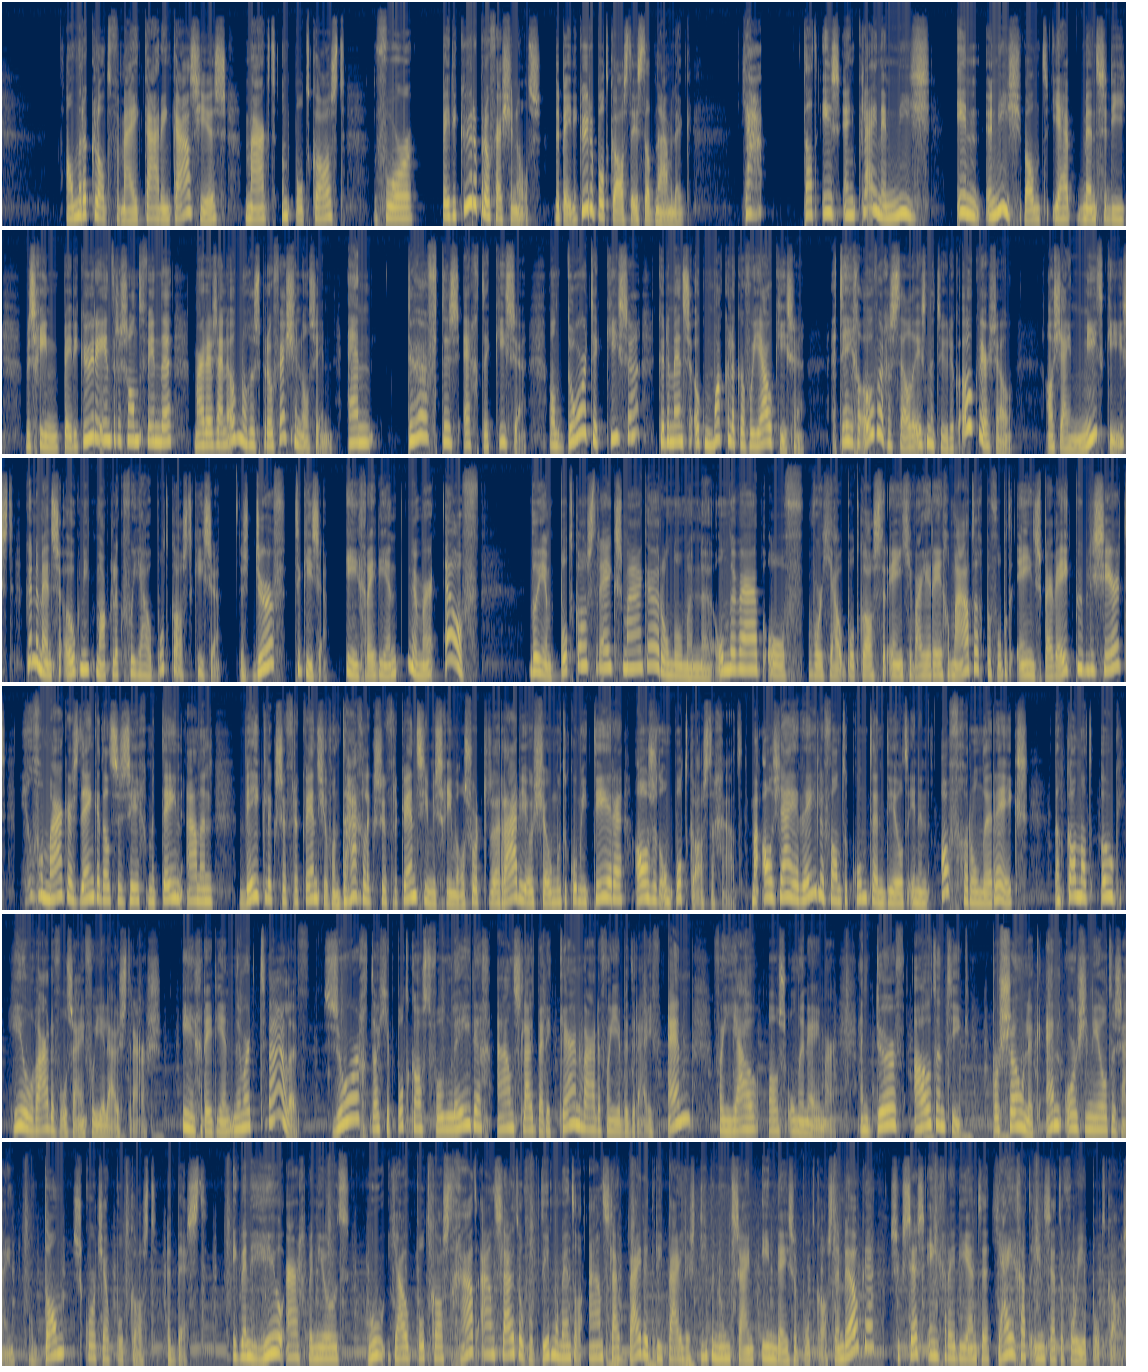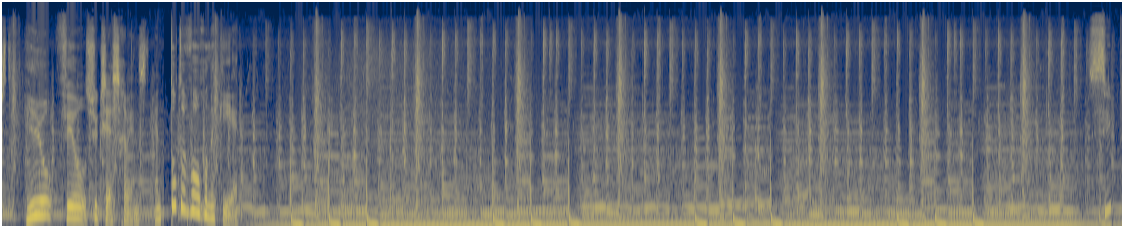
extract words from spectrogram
Andere klant van mij, Karin Casius, maakt een podcast voor pedicure professionals. De pedicure podcast is dat namelijk. Ja, dat is een kleine niche in een niche. Want je hebt mensen die misschien pedicure interessant vinden, maar er zijn ook nog eens professionals in. En durf dus echt te kiezen. Want door te kiezen kunnen mensen ook makkelijker voor jou kiezen. Het tegenovergestelde is natuurlijk ook weer zo. Als jij niet kiest, kunnen mensen ook niet makkelijk voor jouw podcast kiezen. Dus durf te kiezen. Ingrediënt nummer 11. Wil je een podcastreeks maken rondom een eh, onderwerp? Of wordt jouw podcast er eentje waar je regelmatig, bijvoorbeeld eens per week, publiceert? Heel veel makers denken dat ze zich meteen aan een wekelijkse frequentie of een dagelijkse frequentie misschien wel een soort radioshow moeten committeren als het om podcasten gaat. Maar als jij relevante content deelt in een afgeronde reeks, dan kan dat ook heel waardevol zijn voor je luisteraars. Ingrediënt nummer 12. Zorg dat je podcast volledig aansluit bij de kernwaarden van je bedrijf en van jou als ondernemer. En durf authentiek, persoonlijk en origineel te zijn, want dan scoort jouw podcast het best. Ik ben heel erg benieuwd hoe jouw podcast gaat aansluiten of op dit moment al aansluit bij de drie pijlers die benoemd zijn in deze podcast. En welke succesingrediënten jij gaat inzetten voor je podcast. Heel veel succes gewenst en tot de volgende keer.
